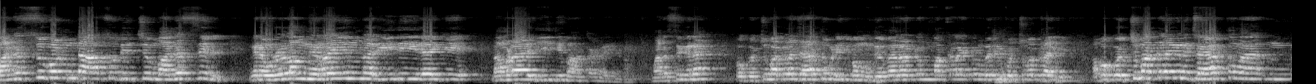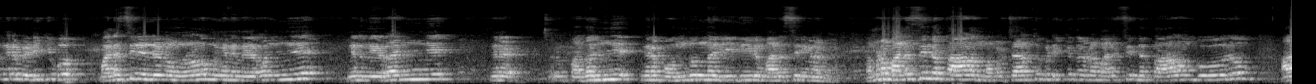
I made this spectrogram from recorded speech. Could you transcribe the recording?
മനസ്സുകൊണ്ട് ആസ്വദിച്ച് മനസ്സിൽ ഇങ്ങനെ ഉള്ളം നിറയുന്ന രീതിയിലേക്ക് നമ്മുടെ രീതി മാറ്റാൻ കഴിയണം. മനസ്സിങ്ങനെ ഇപ്പൊ കൊച്ചുമക്കളെ ചേർത്ത് പിടിക്കുമ്പോൾ മുതിർന്നവർക്കും മക്കളേക്കും വലിയ കൊച്ചുമക്കളായി അപ്പൊ കൊച്ചുമക്കളെ ഇങ്ങനെ ചേർത്ത് ഇങ്ങനെ പിടിക്കുമ്പോ മനസ്സിലുള്ള ഉള്ളം ഇങ്ങനെ നിറഞ്ഞ് ഇങ്ങനെ നിറഞ്ഞ് ഇങ്ങനെ പതഞ്ഞ് ഇങ്ങനെ പൊന്തുന്ന രീതിയിൽ മനസ്സിനിങ്ങനെ നമ്മുടെ മനസ്സിന്റെ താളം നമ്മൾ ചേർത്ത് പിടിക്കുന്നവരുടെ മനസ്സിന്റെ താളം പോലും ആ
